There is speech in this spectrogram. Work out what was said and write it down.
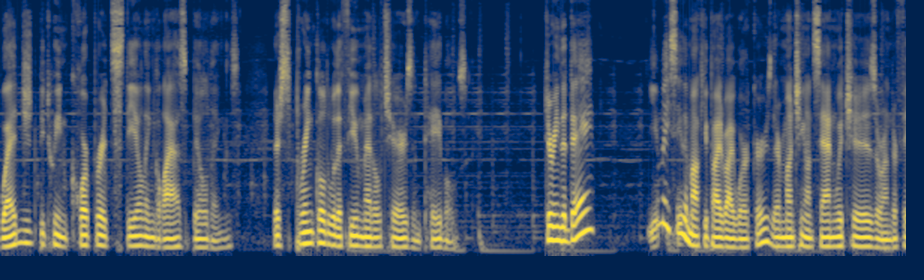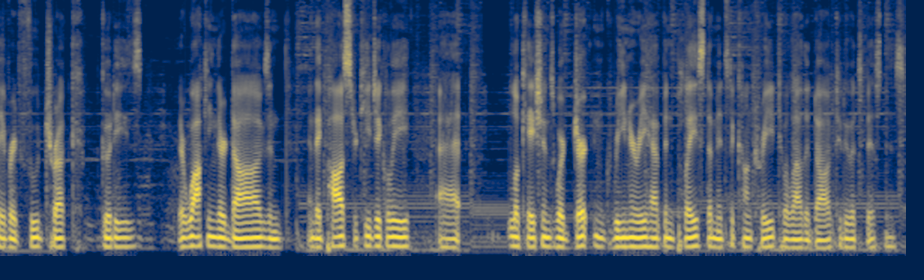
wedged between corporate steel and glass buildings. They're sprinkled with a few metal chairs and tables. During the day, you may see them occupied by workers. They're munching on sandwiches or on their favorite food truck goodies. They're walking their dogs and, and they pause strategically at locations where dirt and greenery have been placed amidst the concrete to allow the dog to do its business.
